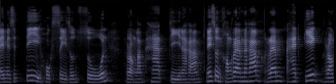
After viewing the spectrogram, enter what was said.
Dimensity 6400 รองรับ 5G นะครับ ในส่วนของ RAM นะครับ RAM 8 g b ROM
